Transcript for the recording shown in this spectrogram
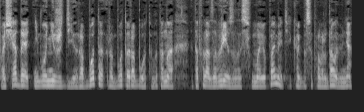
пощады от него не жди. Работа, работа, работа. Вот она, эта фраза врезалась в мою память и как бы сопровождала меня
